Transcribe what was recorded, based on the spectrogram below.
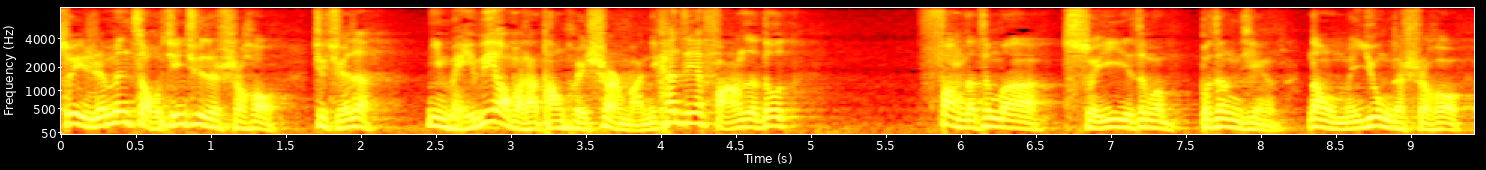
所以人们走进去的时候就觉得你没必要把它当回事儿嘛。你看这些房子都放的这么随意、这么不正经，那我们用的时候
